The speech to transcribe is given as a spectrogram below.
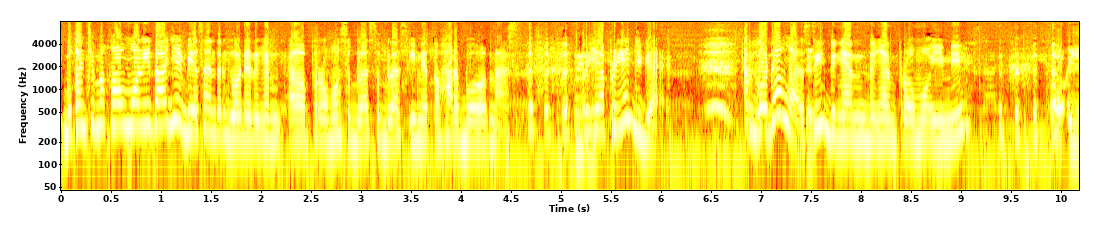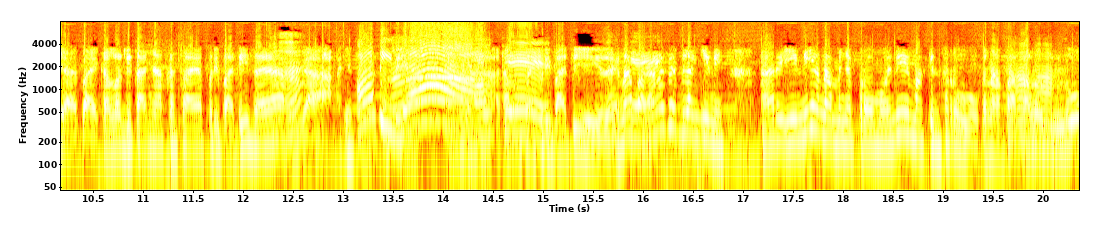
Bukan cuma kaum wanita aja biasa yang tergoda dengan eh, promo 11-11 ini atau Harbolnas. Pria-pria juga tergoda nggak sih dengan dengan promo ini? Oh iya, baik. Kalau ditanya ke saya pribadi, saya enggak. gitu. Oh, tidak. Enggak, Oke. Kalau saya pribadi gitu. Kenapa? Oke. Karena saya bilang gini, hari ini yang namanya promo ini makin seru. Kenapa? Ah. Kalau dulu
